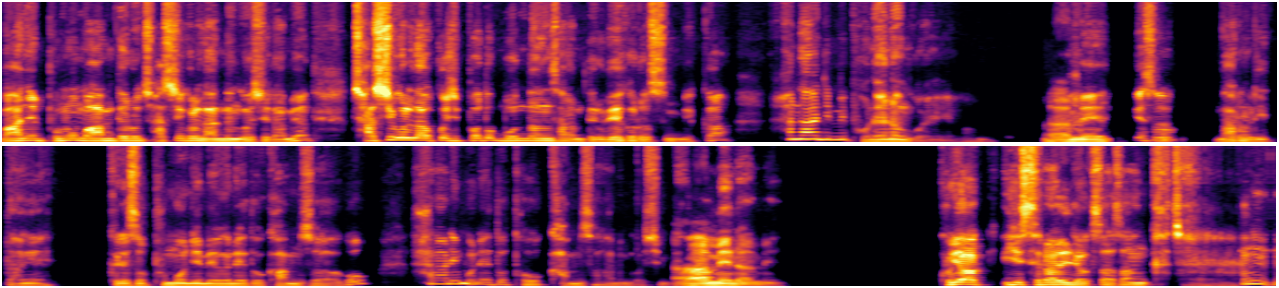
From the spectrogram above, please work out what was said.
만일 부모 마음대로 자식을 낳는 것이라면 자식을 낳고 싶어도 못 낳는 사람들이 왜 그렇습니까? 하나님이 보내는 거예요. 아멘. 그래서 나를 이 땅에 그래서 부모님의 은혜도 감사하고 하나님 은혜도 더욱 감사하는 것입니다. 아멘. 아멘. 구약 이스라엘 역사상 가장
